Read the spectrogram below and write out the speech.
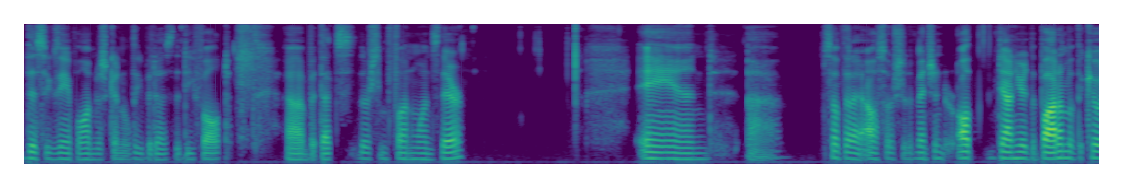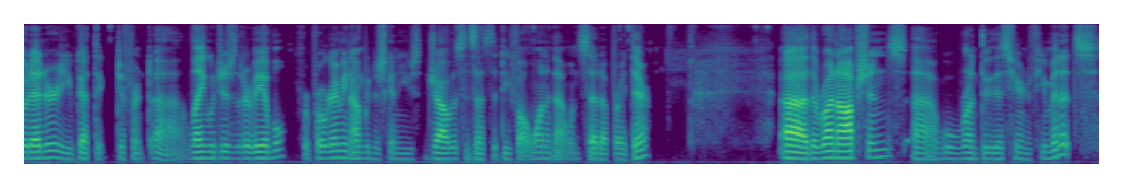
this example. I'm just going to leave it as the default, uh, but that's there's some fun ones there. And uh, something I also should have mentioned. All down here at the bottom of the code editor, you've got the different uh, languages that are available for programming. I'm just going to use Java since that's the default one, and that one's set up right there. Uh, the run options, uh, we'll run through this here in a few minutes.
